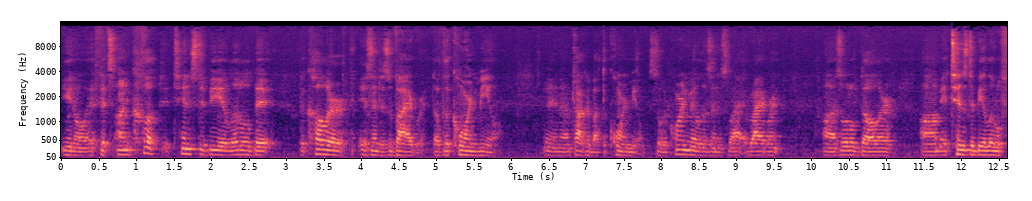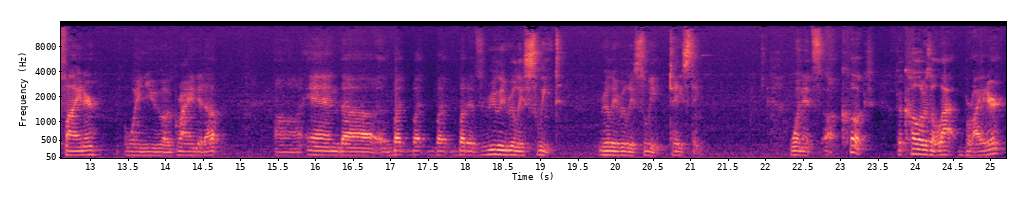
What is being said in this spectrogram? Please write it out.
you know, if it's uncooked, it tends to be a little bit. The color isn't as vibrant of the cornmeal, and I'm talking about the cornmeal. So the cornmeal isn't as vi- vibrant. Uh, it's a little duller. Um, it tends to be a little finer when you uh, grind it up, uh, and uh, but but but but it's really really sweet, really really sweet tasting. When it's uh, cooked, the color is a lot brighter.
